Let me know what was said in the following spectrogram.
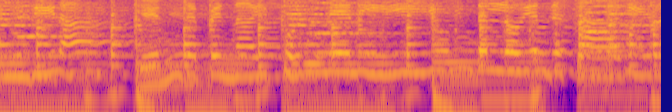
എന്തിനാ? എന്റെ പെണ്ണായി പൊന്നെ നീയുണ്ടല്ലോ എന്റെ സാഹിറ.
